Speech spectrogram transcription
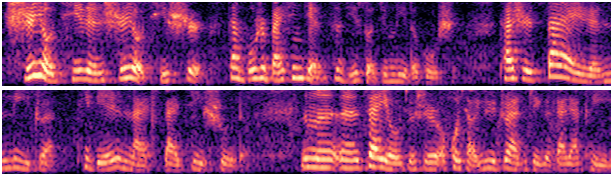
实有其人，实有其事，但不是白行简自己所经历的故事，他是代人立传，替别人来来记述的。那么呃再有就是《霍小玉传》，这个大家可以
